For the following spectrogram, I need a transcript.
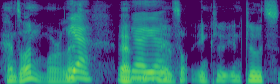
hands on, more or less. yeah. Um, Yeah, yeah. So inclu- includes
